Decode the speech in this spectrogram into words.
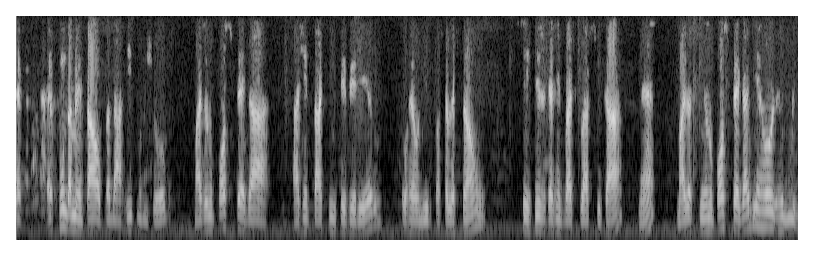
é, é fundamental para dar ritmo de jogo, mas eu não posso pegar, a gente está aqui em fevereiro, estou reunido com a seleção, certeza que a gente vai se classificar, né? Mas assim, eu não posso pegar e me,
